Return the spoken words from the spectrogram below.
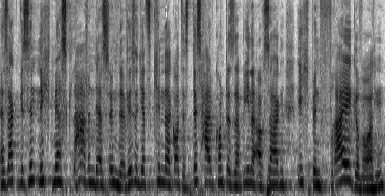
Er sagt, wir sind nicht mehr Sklaven der Sünde, wir sind jetzt Kinder Gottes. Deshalb konnte Sabine auch sagen, ich bin frei geworden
